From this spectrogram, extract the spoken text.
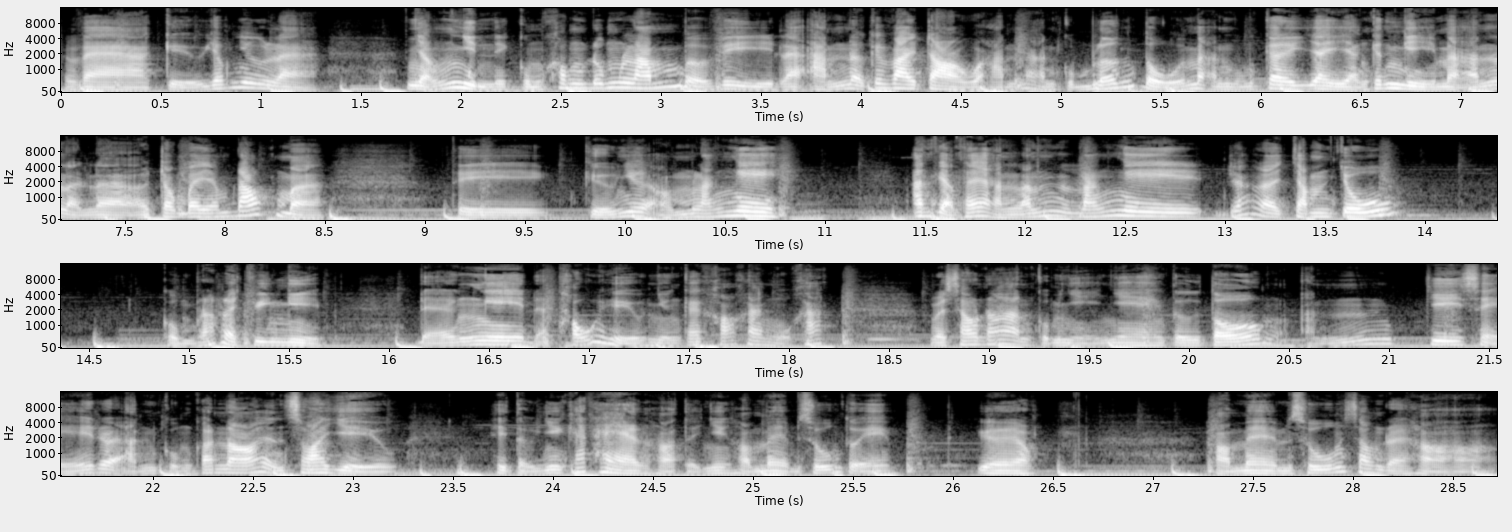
Và, kiểu, giống như là nhẫn nhìn thì cũng không đúng lắm, bởi vì là ảnh ở cái vai trò của ảnh ảnh cũng lớn tuổi mà ảnh cũng cây dày dặn kinh nghiệm mà ảnh lại là ở trong ban giám đốc mà. Thì, kiểu như, ổng lắng nghe. Anh cảm thấy ảnh lắng lắng nghe rất là chăm chú, cũng rất là chuyên nghiệp để nghe, để thấu hiểu những cái khó khăn của khách và sau đó anh cũng nhẹ nhàng từ tốn, ảnh chia sẻ, rồi ảnh cũng có nói anh xoa dịu. Thì tự nhiên khách hàng họ tự nhiên họ mềm xuống tụi em. Ghê không? Họ mềm xuống xong rồi họ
